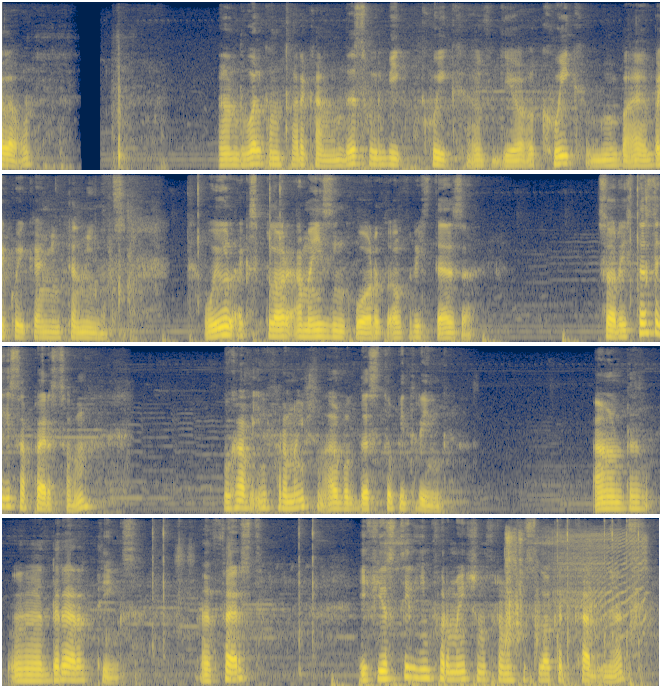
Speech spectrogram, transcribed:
Hello. And welcome to Arcanum. This will be quick video. Quick, by, by quick I mean 10 minutes. We will explore amazing world of Risteze. So Risteze is a person who have information about the stupid ring. And uh, there are things. Uh, first, if you steal information from his locked cabinets,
